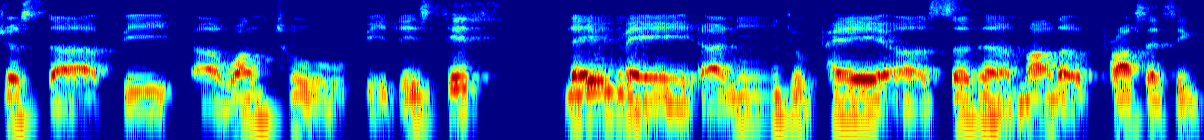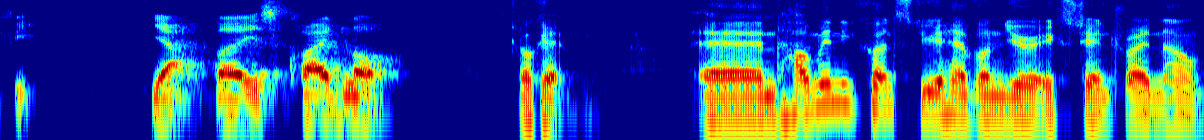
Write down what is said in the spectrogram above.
just be want to be listed, they may need to pay a certain amount of processing fee. Yeah, but it's quite low. Okay. And how many coins do you have on your exchange right now?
